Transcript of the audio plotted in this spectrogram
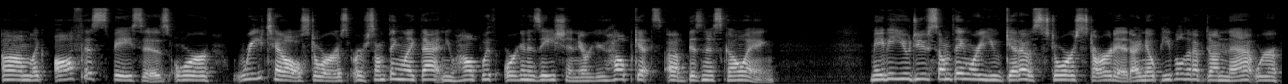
um, like office spaces or retail stores or something like that and you help with organization or you help get a business going. Maybe you do something where you get a store started. I know people that have done that where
